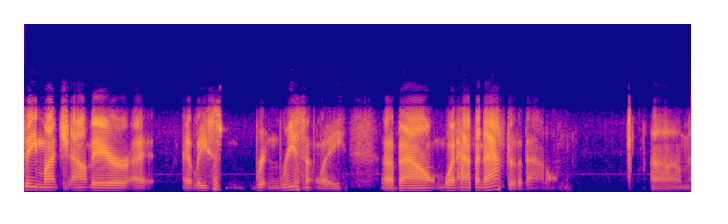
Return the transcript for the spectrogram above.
see much out there, uh, at least written recently, about what happened after the battle. Um,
